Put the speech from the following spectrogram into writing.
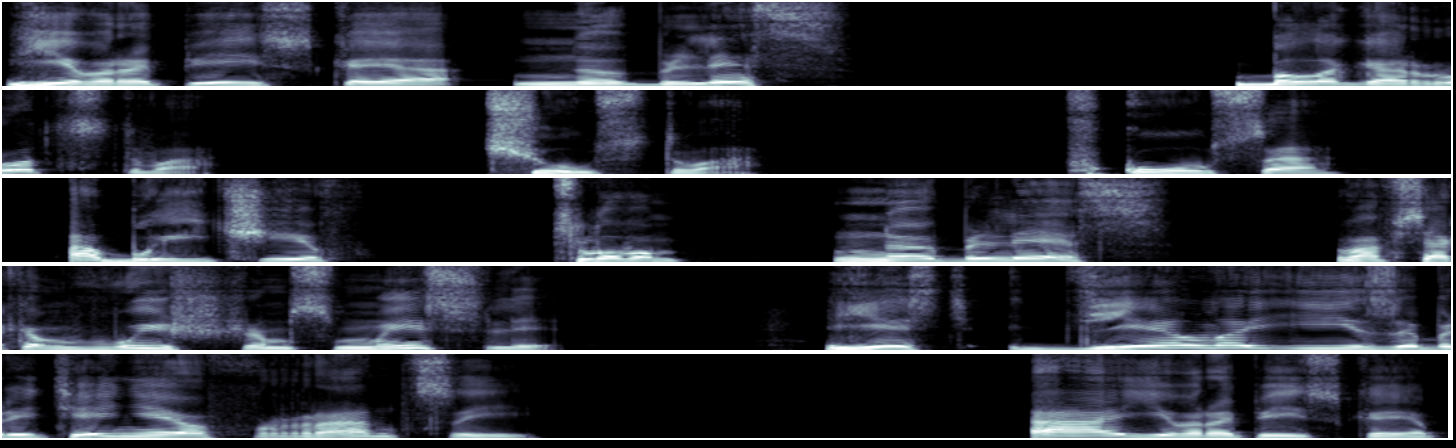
Европейская ноблес, благородство, чувства, вкуса, обычаев, словом, ноблес во всяком высшем смысле – есть дело и изобретение Франции, а европейская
